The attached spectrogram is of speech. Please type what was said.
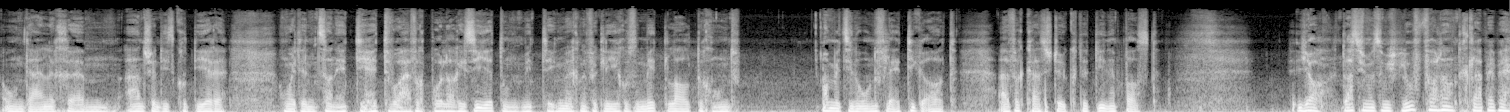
und eigentlich ähm, ernst diskutieren. Und man dann Zanetti hat, der einfach polarisiert und mit irgendwelchen Vergleichen aus dem Mittelalter kommt und mit seiner unflätigen Art einfach kein Stück dort reinpasst. Ja, das ist mir zum Beispiel aufgefallen und ich glaube eben,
